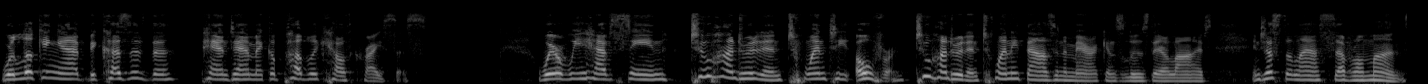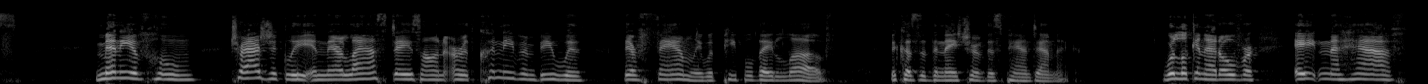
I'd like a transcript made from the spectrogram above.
We're looking at, because of the pandemic, a public health crisis where we have seen 220, over 220,000 Americans lose their lives in just the last several months. Many of whom, tragically, in their last days on earth, couldn't even be with their family, with people they love, because of the nature of this pandemic. We're looking at over eight and a half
